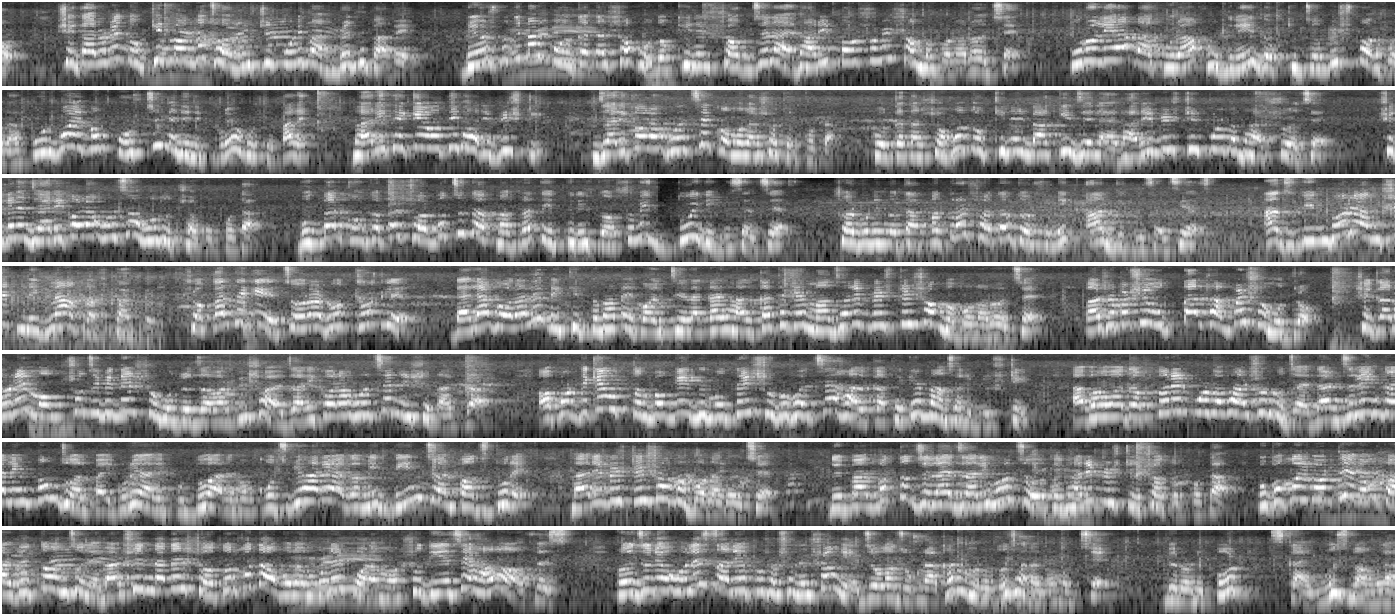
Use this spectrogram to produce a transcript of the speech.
সে কারণে দক্ষিণবঙ্গ ঝড় বৃষ্টির পরিমাণ বৃদ্ধি পাবে। বৃহস্পতিবার কলকাতা সহ দক্ষিণের সব জেলায় ভারী বর্ষণের সম্ভাবনা রয়েছে। পুরুলিয়া বাঁকুড়া হুগলি দক্ষিণ চব্বিশ পরগনা পূর্ব এবং পশ্চিম মেদিনীপুরে হতে পারে ভারী থেকে অতি ভারী বৃষ্টি। জারি করা হয়েছে কমলা সতর্কতা। কলকাতা সহ দক্ষিণের বাকি জেলায় ভারী বৃষ্টির পূর্বাভাস রয়েছে। সেখানে জারি করা হয়েছে হলুদ সতর্কতা। বুধবার কলকাতার সর্বোচ্চ তাপমাত্রা তেত্রিশ দশমিক দুই ডিগ্রি সেলসিয়াস। সর্বনিম্ন তাপমাত্রা সাতাশ দশমিক আট ডিগ্রি সেলসিয়াস। আজ দিনভর আংশিক মেঘলা আকাশ থাকবে। সকাল থেকে চড়া রোদ থাকলে বেলা গড়ালে বিক্ষিপ্তভাবে কয়েকটি এলাকায় হালকা থেকে মাঝারি বৃষ্টির সম্ভাবনা রয়েছে। পাশাপাশি উত্তাল থাকবে সমুদ্র। সে কারণে মৎস্যজীবীদের সমুদ্রে যাওয়ার বিষয়ে জারি করা হয়েছে নিষেধাজ্ঞা। অপরদিকে উত্তরবঙ্গে ইতিমধ্যেই শুরু হয়েছে হালকা থেকে মাঝারি বৃষ্টি। আবহাওয়া দপ্তরের পূর্বাভাস অনুযায়ী দার্জিলিং, কালিম্পং, জলপাইগুড়ি, আলিপুরদুয়ার এবং কোচবিহারে আগামী দিন চার পাঁচ ধরে ভারী বৃষ্টির সম্ভাবনা রয়েছে। দুই পার্বত্য জেলায় জারি হচ্ছে অতি ভারী বৃষ্টির সতর্কতা। উপকূলবর্তী এবং পার্বত্য অঞ্চলে বাসিন্দাদের সতর্কতা অবলম্বনের পরামর্শ দিয়েছে হাওয়া অফিস। প্রয়োজনীয় হলে স্থানীয় প্রশাসনের সঙ্গে যোগাযোগ রাখার অনুরোধ জানানো হচ্ছে। Bureau report, sky news Bangla.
